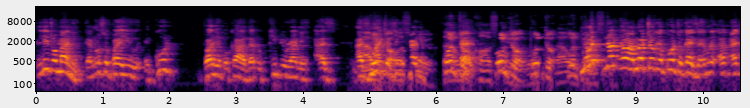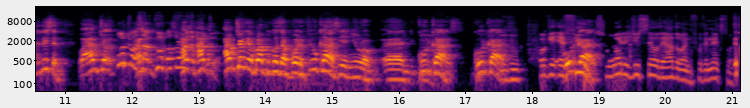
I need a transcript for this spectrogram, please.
little money can also buy you a good, valuable car that will keep you running as as That much will as you can. Punto, punto, punto, punto. cost Not, not, no, I'm not talking Punto, guys. I'm, not- I'm, I- listen, well, I'm, ta- Puntos I'm- are good. What's wrong I'm, with the I'm, punto? I'm talking about because I bought a few cars here in Europe and good cars, good cars. Mhm. Okay, a Good few. guys. So why did you sell the other one for the next one?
